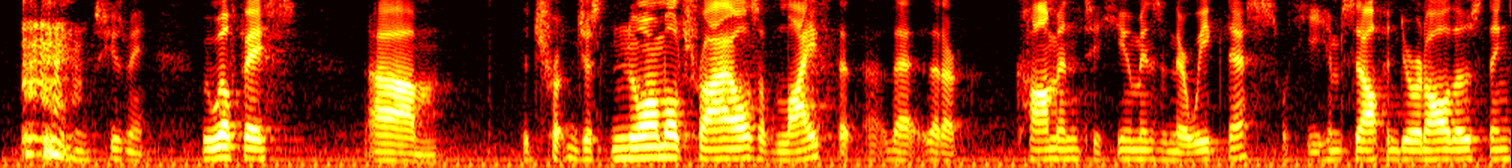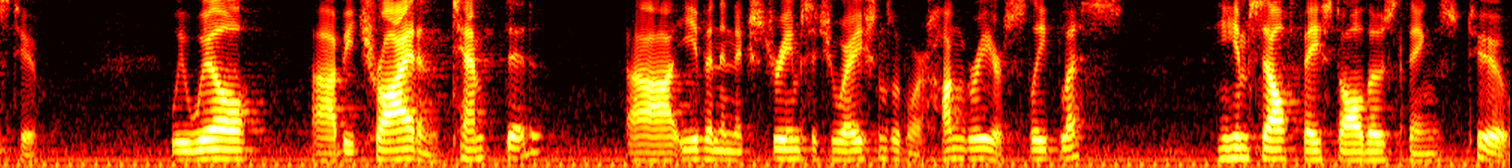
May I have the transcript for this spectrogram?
excuse me, we will face um, tr- just normal trials of life that, uh, that, that are common to humans in their weakness. He himself endured all those things too. We will uh, be tried and tempted, uh, even in extreme situations when we're hungry or sleepless. He himself faced all those things too.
